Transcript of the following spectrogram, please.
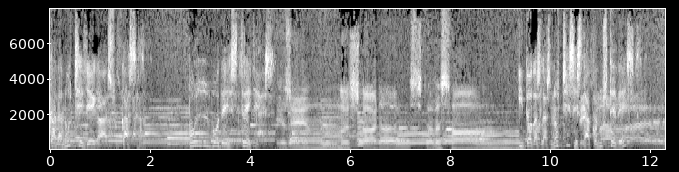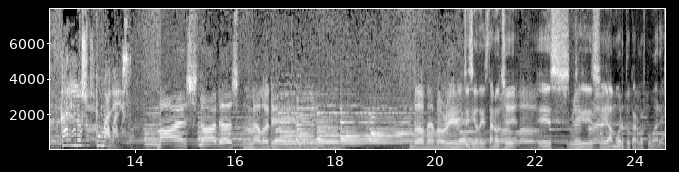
Cada noche llega a su casa polvo de estrellas. Y todas las noches está con ustedes Carlos Pumares. La noticia de esta noche es que se ha muerto Carlos Pumares.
